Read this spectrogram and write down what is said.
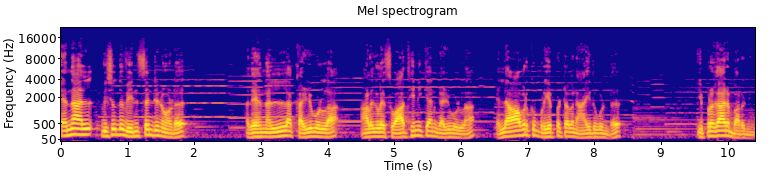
എന്നാൽ വിശുദ്ധ വിൻസെന്റിനോട് അദ്ദേഹം നല്ല കഴിവുള്ള ആളുകളെ സ്വാധീനിക്കാൻ കഴിവുള്ള എല്ലാവർക്കും പ്രിയപ്പെട്ടവനായതുകൊണ്ട് ഇപ്രകാരം പറഞ്ഞു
